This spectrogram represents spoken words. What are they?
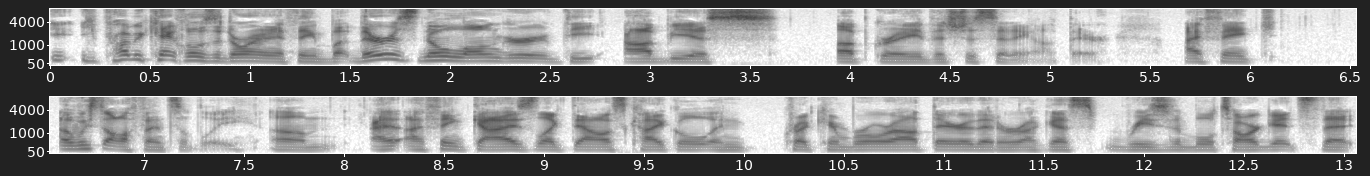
you probably can't close the door on anything, but there is no longer the obvious upgrade that's just sitting out there. I think, at least offensively, um, I, I, think guys like Dallas Keuchel and Craig Kimbrel are out there that are, I guess, reasonable targets that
